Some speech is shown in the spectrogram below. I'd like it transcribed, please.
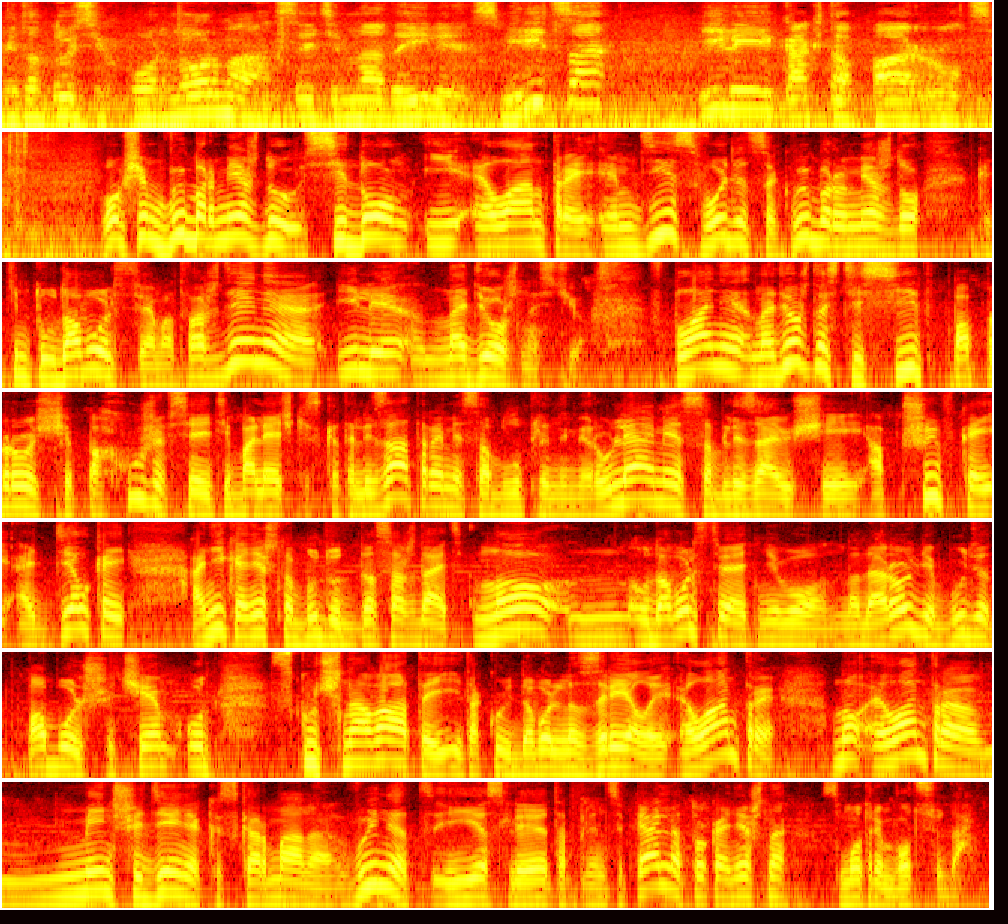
это до сих пор норма. С этим надо или смириться, или как-то бороться. В общем, выбор между Сидом и Элантрой MD сводится к выбору между каким-то удовольствием от вождения или надежностью. В плане надежности Сид попроще, похуже все эти болячки с катализаторами, с облупленными рулями, с облезающей обшивкой, отделкой. Они, конечно, будут досаждать, но удовольствие от него на дороге будет побольше, чем от скучноватой и такой довольно зрелой Элантры. Но Элантра меньше денег из кармана вынет, и если это принципиально, то, конечно, смотрим вот сюда.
